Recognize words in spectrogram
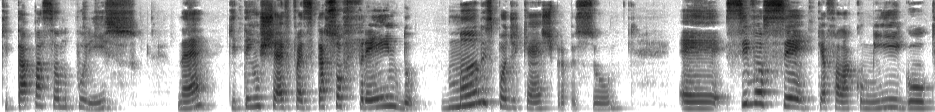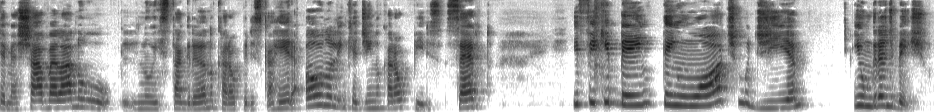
que está passando por isso, né? Que tem um chefe que está sofrendo, manda esse podcast para a pessoa. É, se você quer falar comigo, quer me achar, vai lá no, no Instagram, no Carol Pires Carreira, ou no LinkedIn, no Carol Pires, certo? E fique bem, tenha um ótimo dia e um grande beijo.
